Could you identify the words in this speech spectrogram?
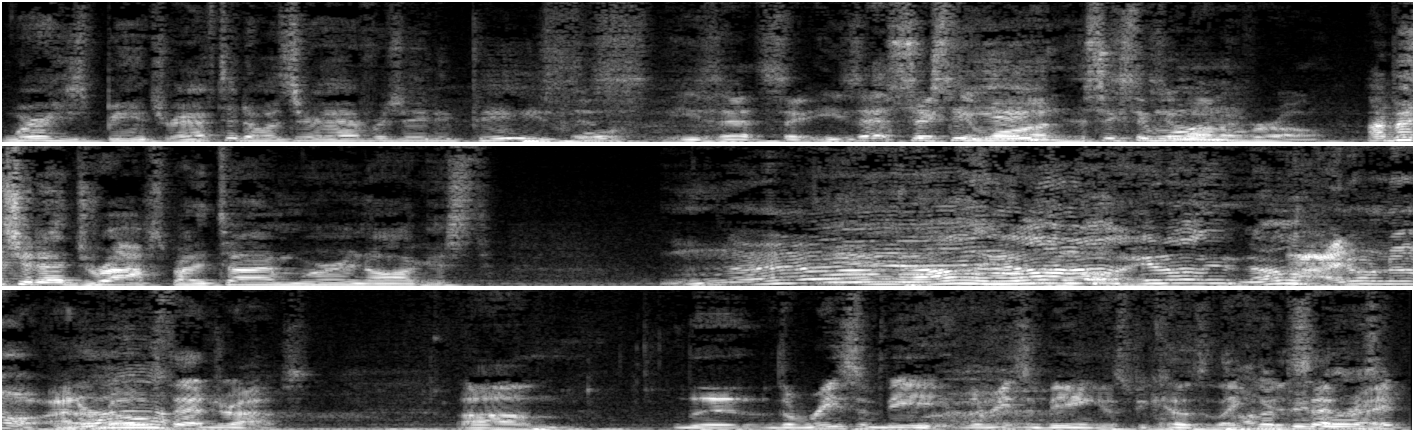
where he's being drafted. What's your average ADP? He's four. He's, at he's at 68, 61, 61? 61 overall. I bet you that drops by the time we're in August. No, You know, you know, you know, you know. I don't know. I don't know if that drops. Um, the the reason being the reason being is because like Other you said, right?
